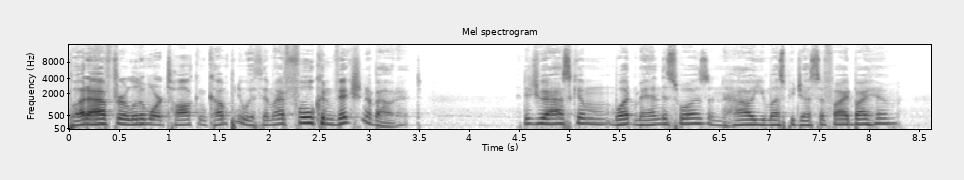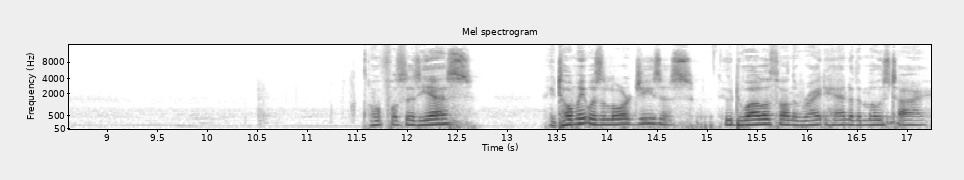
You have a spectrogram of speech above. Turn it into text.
But after a little more talk and company with him, I had full conviction about it. Did you ask him what man this was and how you must be justified by him? Hopeful says, Yes. He told me it was the Lord Jesus, who dwelleth on the right hand of the Most High.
